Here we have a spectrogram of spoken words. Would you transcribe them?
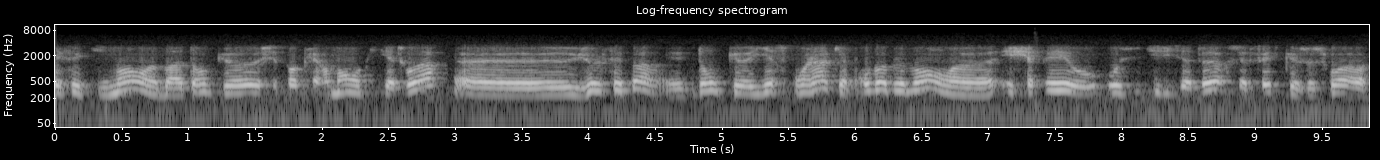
effectivement, bah, tant que c'est pas clairement obligatoire, euh, je le fais pas. Donc il y a ce point-là qui a probablement échappé aux, aux utilisateurs, c'est le fait que ce soit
